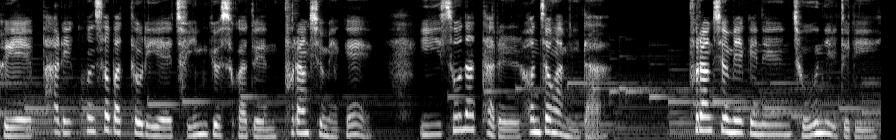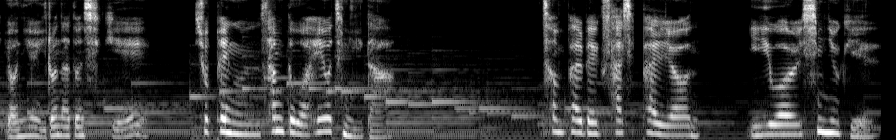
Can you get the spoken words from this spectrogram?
그의 파리 콘서바토리의 주임 교수가 된 프랑숑에게 이 소나타를 헌정합니다. 프랑숑에게는 좋은 일들이 연이어 일어나던 시기에 쇼팽은 상도와 헤어집니다. 1848년 2월 16일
